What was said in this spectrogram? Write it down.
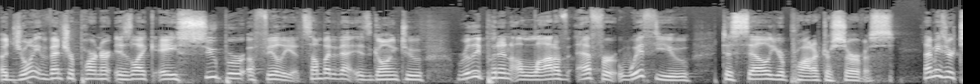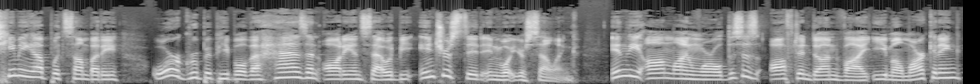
A joint venture partner is like a super affiliate, somebody that is going to really put in a lot of effort with you to sell your product or service. That means you're teaming up with somebody or a group of people that has an audience that would be interested in what you're selling. In the online world, this is often done via email marketing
